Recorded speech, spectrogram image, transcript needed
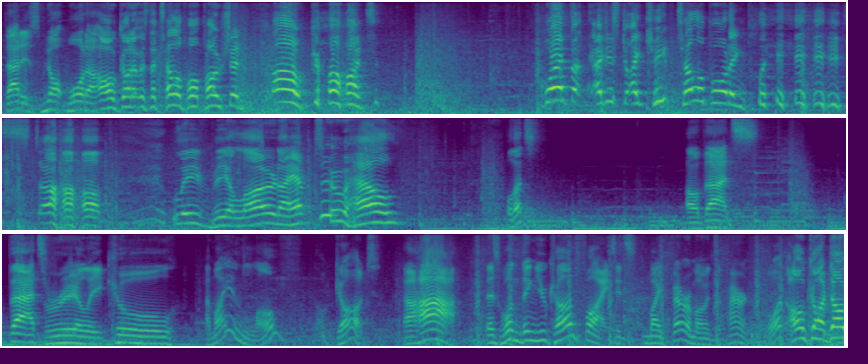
That is not water. Oh, God, it was the teleport potion. Oh, God. What the? I just, I keep teleporting. Please stop. Leave me alone. I have two health. Well, that's... Oh, that's... That's really cool. Am I in love? Oh, God. Aha! There's one thing you can't fight. It's my pheromones, apparently. What? Oh god, no!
